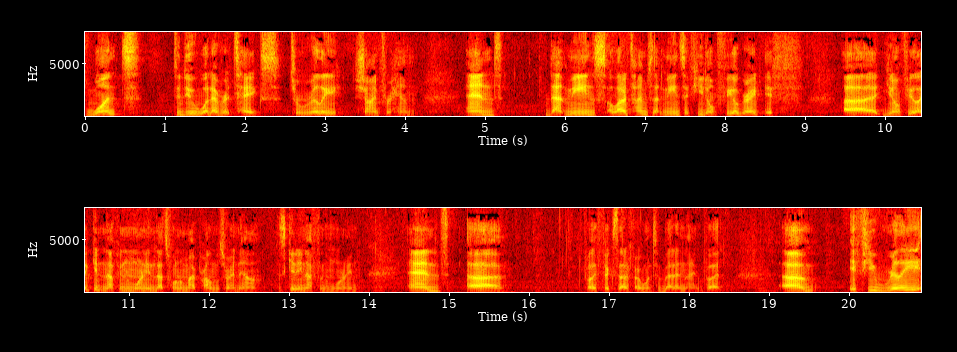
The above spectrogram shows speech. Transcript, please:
want to do whatever it takes to really shine for Him. And that means, a lot of times, that means if you don't feel great, if uh, you don't feel like getting up in the morning, that's one of my problems right now is getting up in the morning. And uh, probably fix that if I went to bed at night. But um, if you really,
